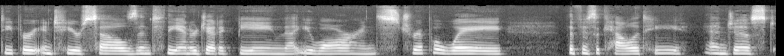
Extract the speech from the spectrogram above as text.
deeper into your cells, into the energetic being that you are, and strip away the physicality and just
